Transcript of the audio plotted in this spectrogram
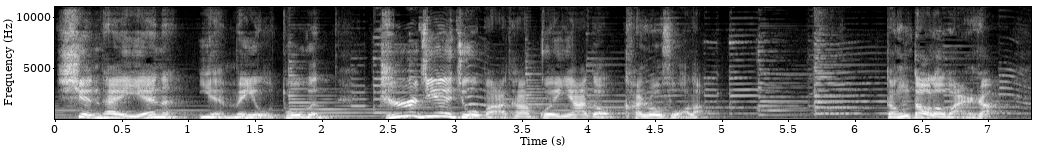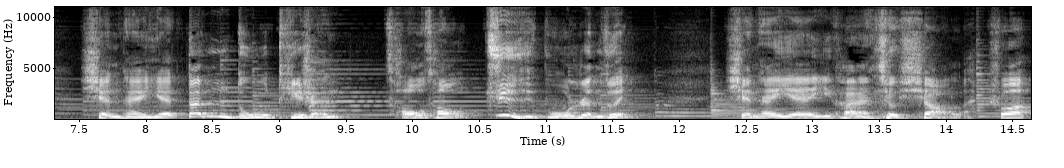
县太爷呢也没有多问，直接就把他关押到看守所了。等到了晚上，县太爷单独提审，曹操拒不认罪。县太爷一看就笑了，说：“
